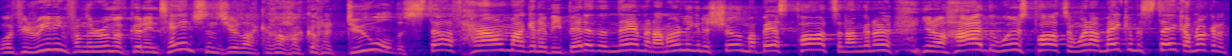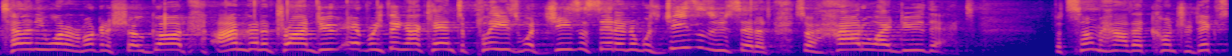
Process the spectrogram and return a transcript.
Well, if you're reading from the room of good intentions, you're like, oh, I've got to do all the stuff. How am I going to be better than them? And I'm only going to show my best parts and I'm going to, you know, hide the worst parts. And when I make a mistake, I'm not going to tell anyone and I'm not going to show God. I'm going to try and do everything I can to please what Jesus said. And it was Jesus who said it. So how do I do that? But somehow that contradicts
